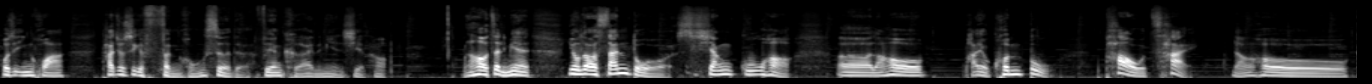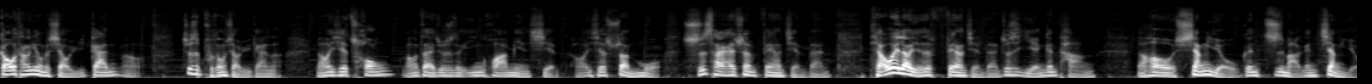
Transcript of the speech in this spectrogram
或是樱花，它就是一个粉红色的非常可爱的面线哈。然后这里面用到三朵香菇哈，呃，然后还有昆布、泡菜，然后高汤用的小鱼干啊。就是普通小鱼干了，然后一些葱，然后再就是这个樱花面线，然后一些蒜末，食材还算非常简单，调味料也是非常简单，就是盐跟糖，然后香油跟芝麻跟酱油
